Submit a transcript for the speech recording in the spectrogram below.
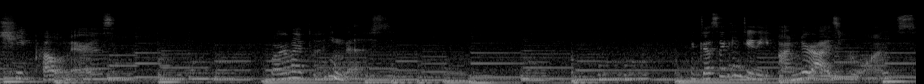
cheek problem areas. Where am I putting this? I guess I can do the under eyes for once.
